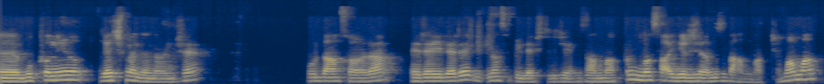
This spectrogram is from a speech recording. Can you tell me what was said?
e, bu konuyu geçmeden önce buradan sonra array'leri nasıl birleştireceğimizi anlattım. Nasıl ayıracağımızı da anlatacağım ama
